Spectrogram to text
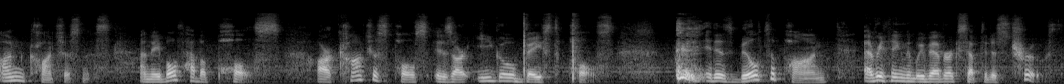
unconsciousness and they both have a pulse our conscious pulse is our ego-based pulse. it is built upon everything that we've ever accepted as truth.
